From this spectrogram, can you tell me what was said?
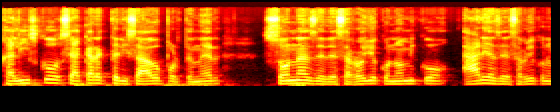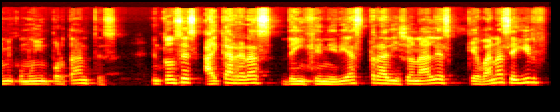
Jalisco se ha caracterizado por tener zonas de desarrollo económico, áreas de desarrollo económico muy importantes. Entonces, hay carreras de ingenierías tradicionales que van a seguir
